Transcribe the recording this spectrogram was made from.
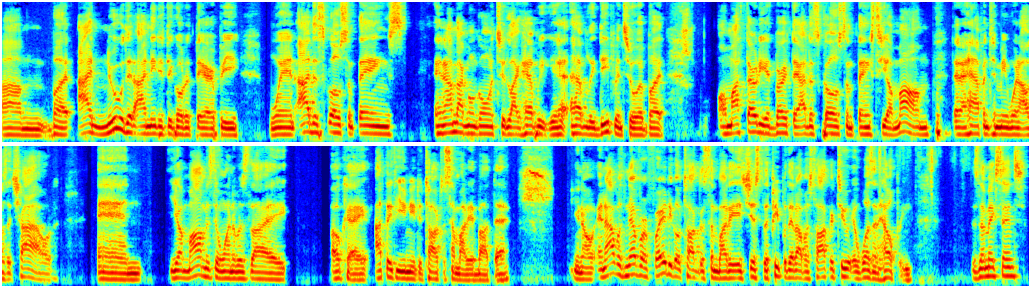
Um, but I knew that I needed to go to therapy when I disclosed some things and I'm not going to go into like heavily, heavily deep into it, but on my 30th birthday, I disclosed some things to your mom that happened to me when I was a child. And your mom is the one that was like, okay, I think you need to talk to somebody about that you know, and I was never afraid to go talk to somebody. It's just the people that I was talking to, it wasn't helping. Does that make sense?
